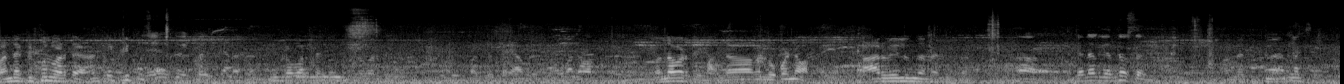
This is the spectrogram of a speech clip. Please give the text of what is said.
వంద ట్రిప్పులు పడతాయా? వంద పడతాయి. వంద లోపలనే వస్తాయి ఆరు వేలు ఉంది అన్నట్టు జనరల్గా ఎంత వస్తుంది? వంద ట్రిప్పులు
